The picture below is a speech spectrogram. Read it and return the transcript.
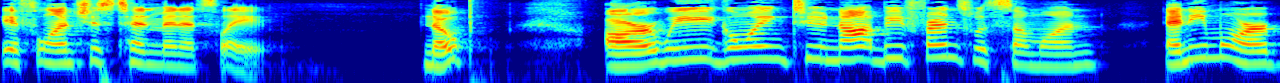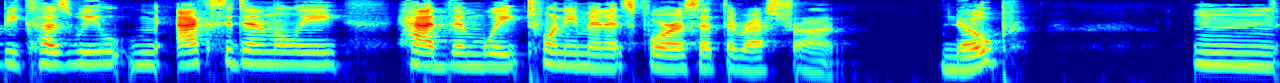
if lunch is 10 minutes late? Nope. Are we going to not be friends with someone anymore because we accidentally had them wait 20 minutes for us at the restaurant? Nope. Mm,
